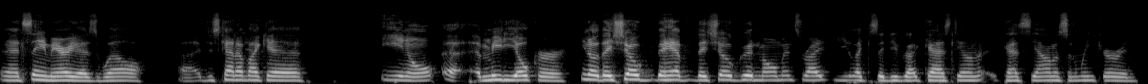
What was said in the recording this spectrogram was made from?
in that same area as well. Uh, just kind of like a you know a, a mediocre. You know they show they have they show good moments, right? You like you said, you've got Castellanos, Castellanos and Winker and,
